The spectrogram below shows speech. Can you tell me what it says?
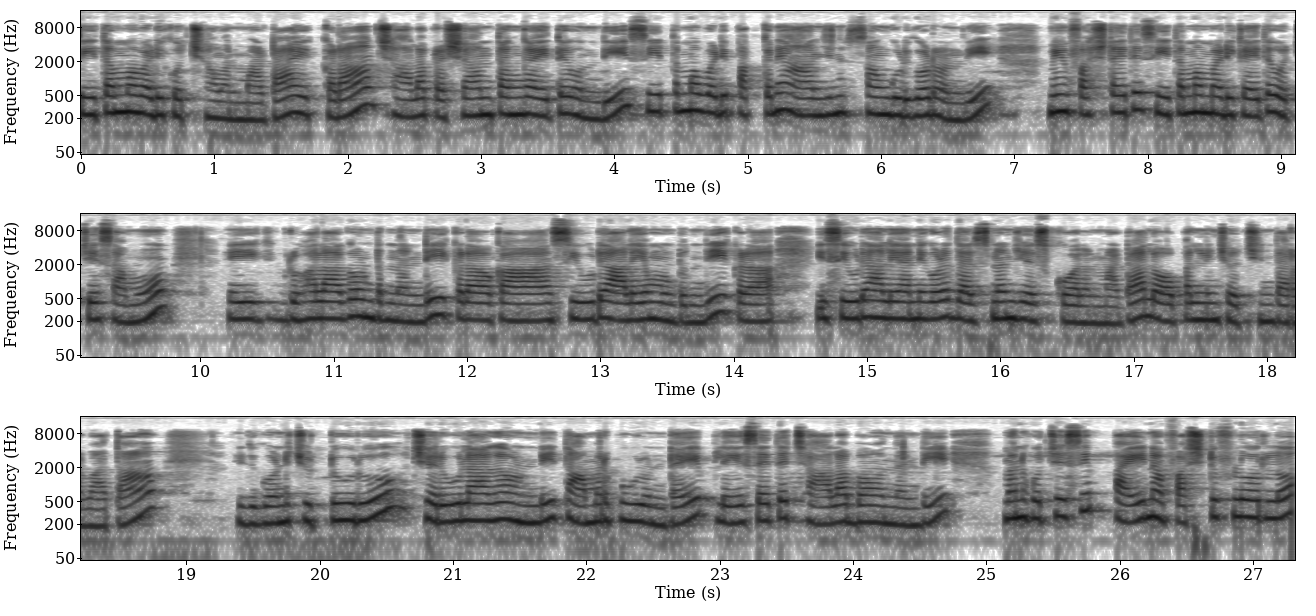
సీతమ్మ వడికి వచ్చామన్నమాట. ఇక్కడ చాలా ప్రశాంతంగా అయితే ఉంది. సీతమ్మ వడి పక్కనే ఆంజనేయ స్వామి గుడి కూడా ఉంది. మేము ఫస్ట్ అయితే సీతమ్మ వడికి అయితే వచ్చేసాము. ఈ గృహలాగా ఉంటుందండి. ఇక్కడ ఒక శివుడి ఆలయం ఉంటుంది. ఇక్కడ ఈ శివుడి ఆలయాన్ని కూడా దర్శనం చేసుకోవాలన్నమాట లోపల నుంచి వచ్చిన తర్వాత. ఇదిగోండి చుట్టూరు చెరువులాగా ఉండి తామర పువ్వులు ఉంటాయి ప్లేస్ అయితే చాలా బాగుందండి. మనకు వచ్చేసి పైన ఫస్ట్ ఫ్లోర్లో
